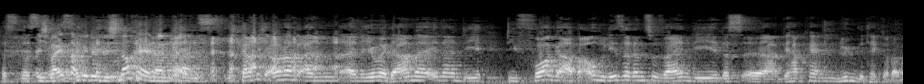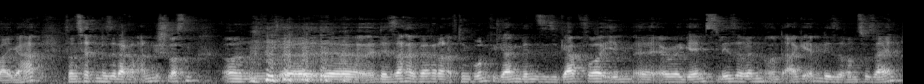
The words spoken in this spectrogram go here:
das, das Ich weiß noch, wie du dich noch erinnern kannst. ich kann mich auch noch an eine junge Dame erinnern, die die vorgab, auch Leserin zu sein. Die das, äh, wir haben keinen Lügendetektor dabei gehabt, sonst hätten wir sie daran angeschlossen und äh, der, Sache wären wir dann auf den Grund gegangen, denn sie, sie gab vor, eben äh, Area Games Leserin und AGM Leserin zu sein.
